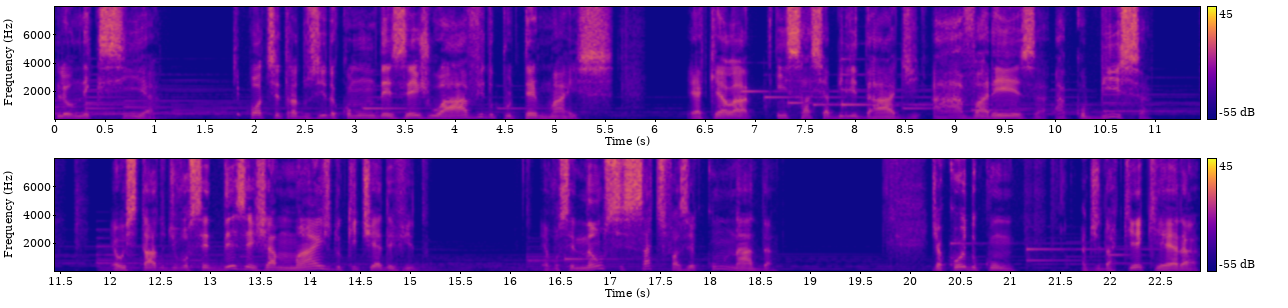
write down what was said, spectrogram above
pleonexia, que pode ser traduzida como um desejo ávido por ter mais. É aquela insaciabilidade, a avareza, a cobiça. É o estado de você desejar mais do que te é devido. É você não se satisfazer com nada. De acordo com a Didaquê, que era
